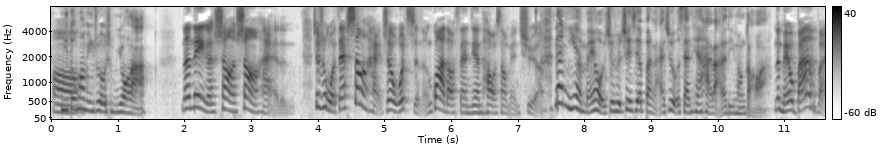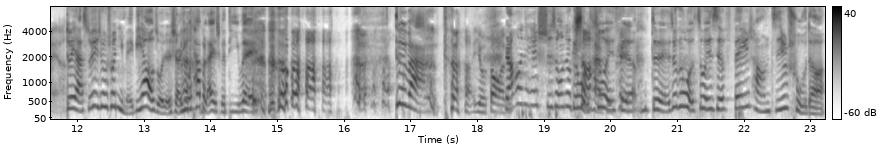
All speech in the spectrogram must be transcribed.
你东方明珠有什么用啦？那那个上上海的，就是我在上海这，我只能挂到三件套上面去啊，那你也没有就是这些本来就有三千海拔的地方高啊。那没有办法呀。对呀、所以就是说你没必要做这事儿，因为它本来也是个低位，对吧？有道理。然后那些师兄就给我做一些，对，就给我做一些非常基础的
